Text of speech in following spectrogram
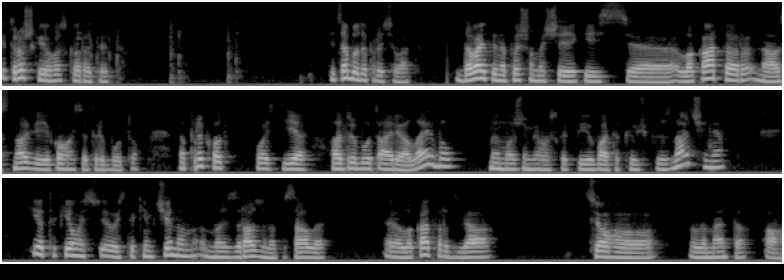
і трошки його скоротити. І це буде працювати. Давайте напишемо ще якийсь е, локатор на основі якогось атрибуту. Наприклад, ось є атрибут AreaLabel, ми можемо його скопіювати ключ плюс значення. І от таким ось, ось таким чином ми зразу написали е, локатор для цього елемента А.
